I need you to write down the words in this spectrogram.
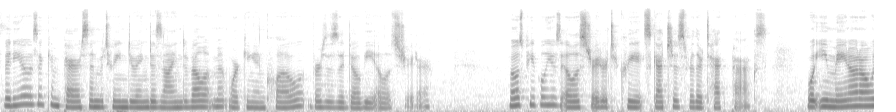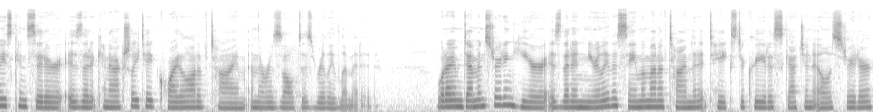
video is a comparison between doing design development working in Clo versus Adobe Illustrator. Most people use Illustrator to create sketches for their tech packs. What you may not always consider is that it can actually take quite a lot of time and the result is really limited. What I am demonstrating here is that in nearly the same amount of time that it takes to create a sketch in Illustrator,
